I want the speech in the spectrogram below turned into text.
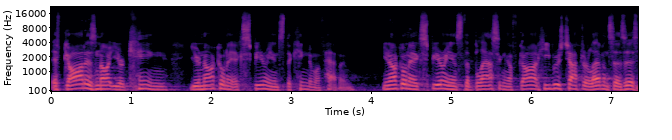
If God is not your king, you're not going to experience the kingdom of heaven. You're not going to experience the blessing of God. Hebrews chapter 11 says this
